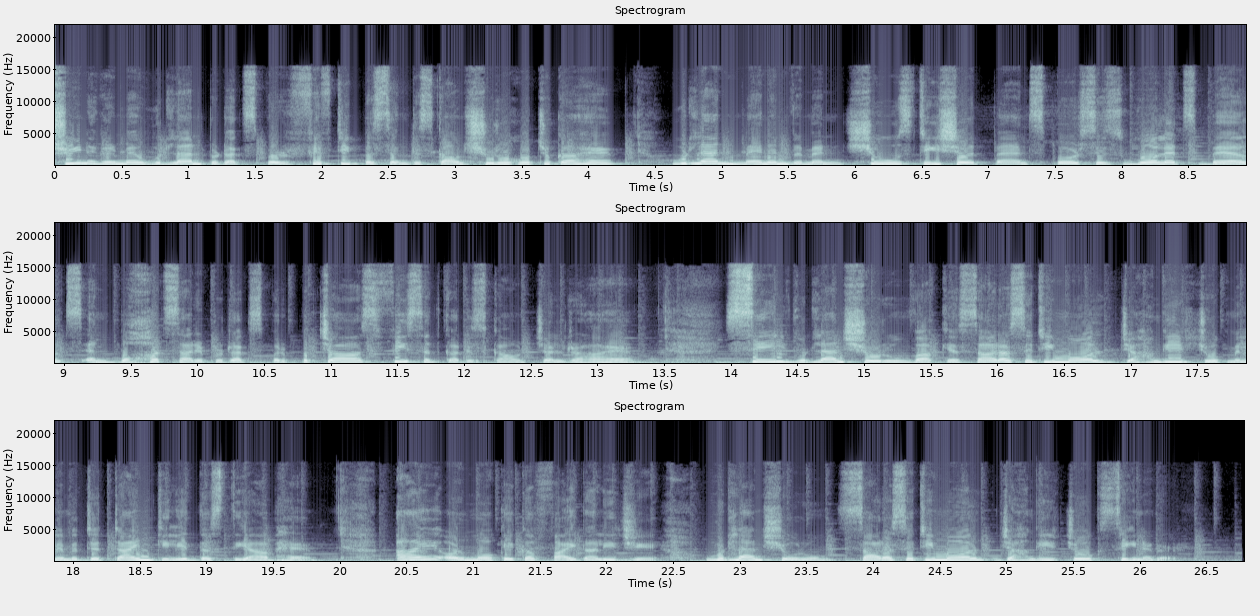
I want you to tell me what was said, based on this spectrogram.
श्रीनगर में Woodland products पर 50% discount शुरू हो चुका है। Woodland men and women shoes T shirt pants purses wallets belts and बहुत सारे प्रोडक्ट्स पर 50 फ़ीसद का डिस्काउंट चल रहा है। सेल वुडलैंड शोरूम वाक्य सारा सिटी मॉल जहांगीर चौक में लिमिटेड टाइम के लिए दस्तियाब है। आए और मौके का फ़ायदा लीजिए। Woodland showroom Sara city mall Jahangir Chowk Srinagar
